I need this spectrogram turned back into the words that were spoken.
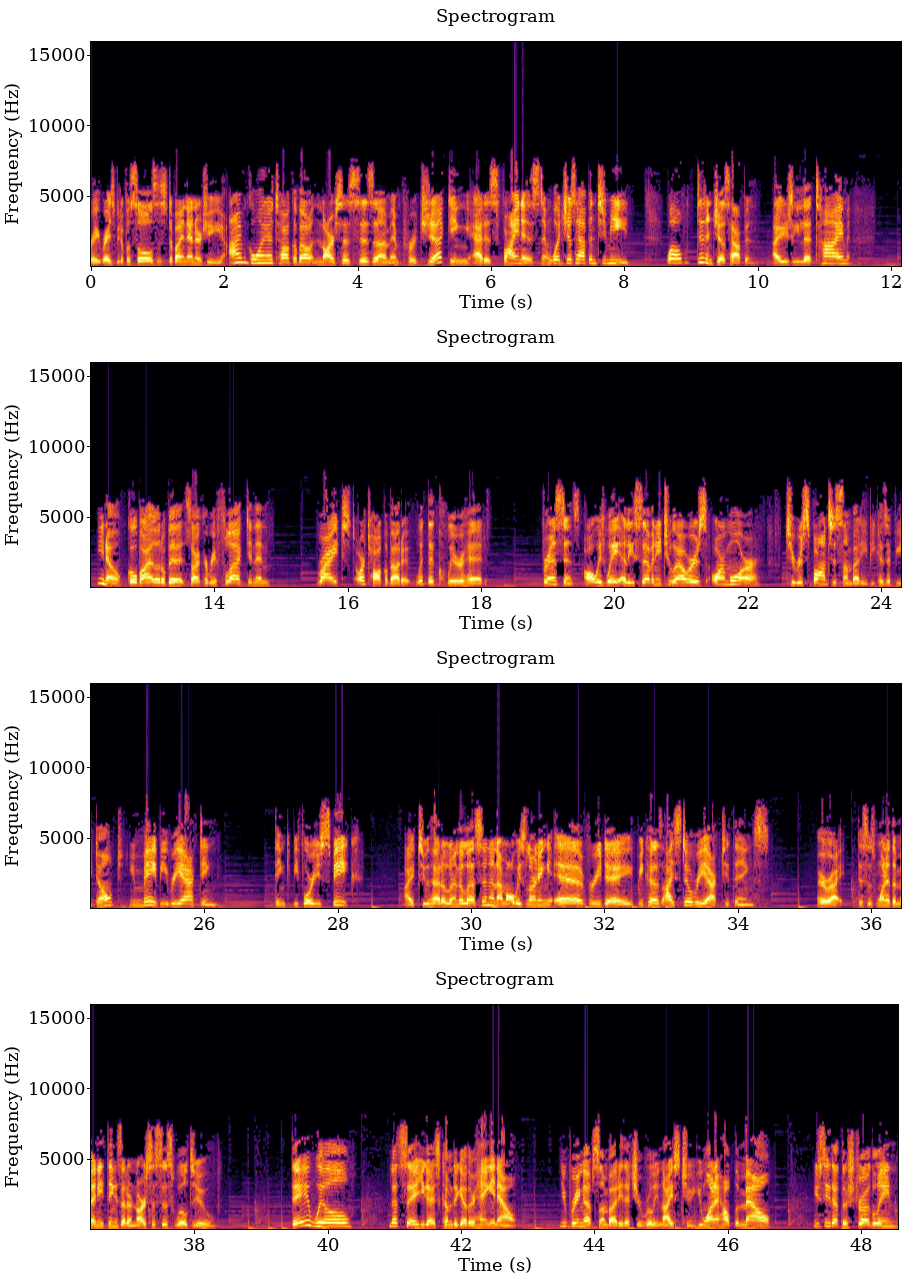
Great Rise Beautiful Souls, this is Divine Energy. I'm going to talk about narcissism and projecting at its finest and what just happened to me. Well, didn't just happen. I usually let time, you know, go by a little bit so I could reflect and then write or talk about it with a clear head. For instance, always wait at least 72 hours or more to respond to somebody because if you don't, you may be reacting. Think before you speak. I too had to learn the lesson, and I'm always learning every day because I still react to things. Alright, this is one of the many things that a narcissist will do. They will, let's say you guys come together hanging out. You bring up somebody that you're really nice to. You want to help them out. You see that they're struggling.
